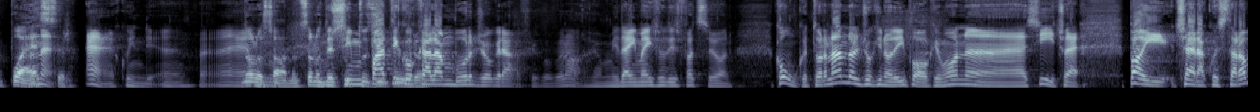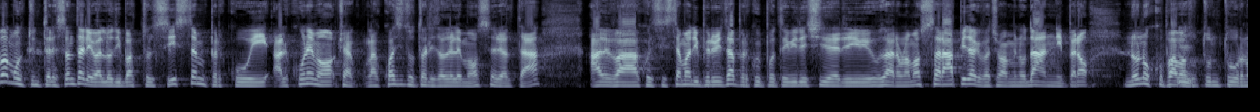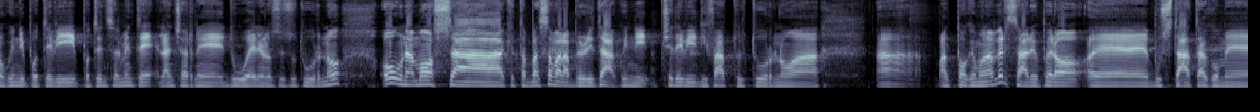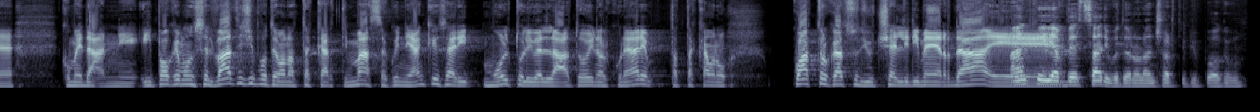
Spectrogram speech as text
Può Non è- essere. Eh, quindi eh, è Non lo so, non sono un del tutto simpatico sicuro. calambur geografico, però non mi dai mai soddisfazione. Comunque, tornando al giochino dei Pokémon, eh, sì, cioè, poi c'era questa roba molto interessante a livello di battle system, per cui alcune mo- cioè la quasi totalità delle mosse in realtà aveva quel sistema di priorità per cui potevi decidere di usare una mossa rapida che faceva meno danni, però non occupava Mm. tutto un turno, quindi potevi potenzialmente lanciarne due nello stesso turno, o una mossa che ti abbassava la priorità, quindi cedevi di fatto il turno a- a- al Pokémon avversario, però eh, boostata come, come danni. I Pokémon selvatici potevano attaccarti in massa, quindi anche se eri molto livellato, in alcune aree ti attaccavano quattro cazzo di uccelli di merda e... Anche gli avversari potevano lanciarti più Pokémon.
